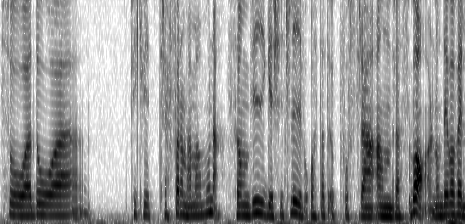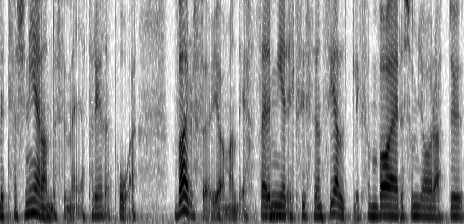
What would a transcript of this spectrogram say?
så då fick vi träffa de här mammorna som viger sitt liv åt att uppfostra andras barn. Och det var väldigt fascinerande för mig att ta reda på varför gör man det? Så är det mm. mer existentiellt, liksom, vad är det som gör att du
